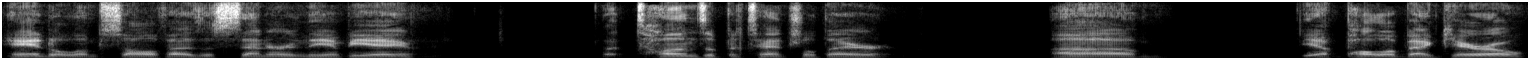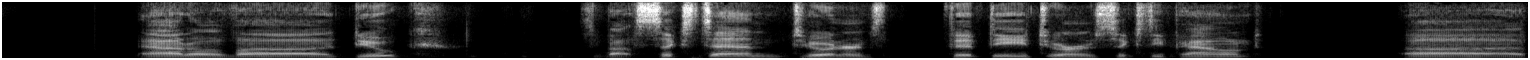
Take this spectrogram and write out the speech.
handle himself as a center in the NBA. But tons of potential there. Um, yeah, Paolo Banchero, out of uh, Duke. It's about 6'10, 250, 260 pound. Uh,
